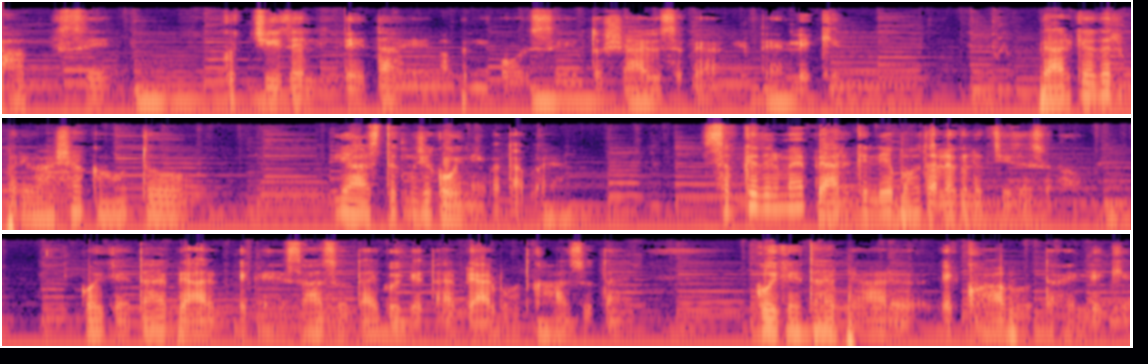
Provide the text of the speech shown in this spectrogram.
आपसे कुछ चीज़ें देता है अपनी ओर से तो शायद उसे प्यार कहते हैं, लेकिन प्यार की अगर परिभाषा कहूँ तो ये आज तक मुझे कोई नहीं बता पाया। सबके दिल में प्यार के लिए बहुत अलग अलग चीज़ें सुनाऊं मैं। कोई कहता है प्यार एक एहसास होता है, कोई कहता है प्यार बहुत खास होता है। कोई कहता है प्यार एक ख्वाब होता है, लेकिन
